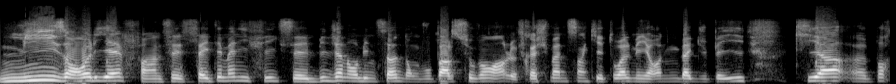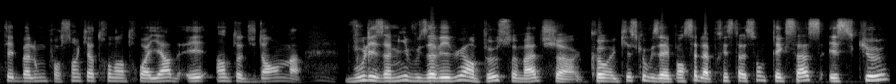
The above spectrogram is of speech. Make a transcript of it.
mis en relief. Hein. Ça a été magnifique. C'est Bijan Robinson, dont on vous parle souvent, hein, le freshman 5 étoiles, meilleur running back du pays qui a euh, porté le ballon pour 183 yards et un touchdown. Vous, les amis, vous avez vu un peu ce match. Qu'est-ce que vous avez pensé de la prestation de Texas? Est-ce que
